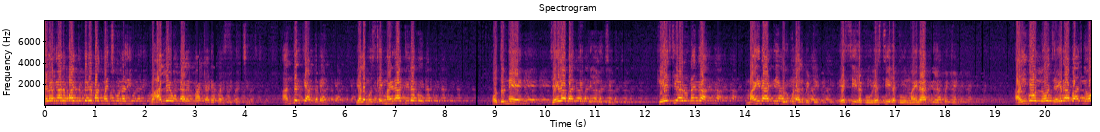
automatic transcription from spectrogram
తెలంగాణ పార్టీ ఉంటేనే మాకు మంచిగున్నది. వాళ్ళే ఉండాలని మాట్లాడే పరిస్థితి వచ్చింది. అందరికీ అర్థమైంది. ఇలా ముస్లిం మైనార్టీలకు పొద్దున్నే జైరాబాద్కి పిల్లలు వచ్చింది కేసీఆర్ ఉండగా మైనార్టీ గురుకులాలు పెట్టిండు ఎస్సీలకు ఎస్టీలకు మైనార్టీలకు పెట్టిండు అల్గోల్లో జైరాబాద్లో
